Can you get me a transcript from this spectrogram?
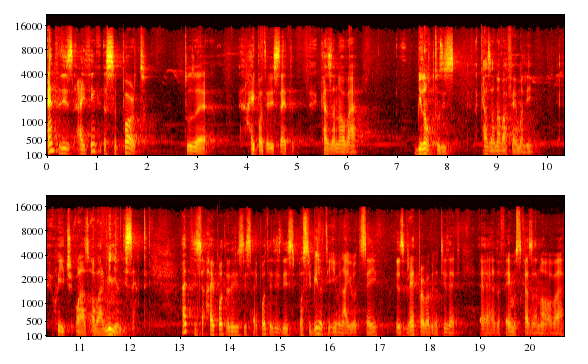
And it is, I think, a support to the hypothesis that Casanova belonged to this Casanova family, which was of Armenian descent. And this hypothesis, this hypothesis, this possibility, even I would say, this great probability that uh, the famous Casanova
